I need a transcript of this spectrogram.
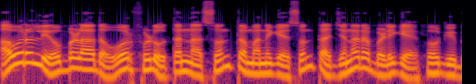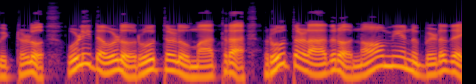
ಅವರಲ್ಲಿ ಒಬ್ಬಳಾದ ಓರ್ಫಳು ತನ್ನ ಸ್ವಂತ ಮನೆಗೆ ಸ್ವಂತ ಜನರ ಬಳಿಗೆ ಹೋಗಿಬಿಟ್ಟಳು. ಉಳಿದವಳು ರೂತಳು ಮಾತ್ರ. ರೂತಳಾದರೂ ನವಮಿಯನ್ನು ಬಿಡದೆ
